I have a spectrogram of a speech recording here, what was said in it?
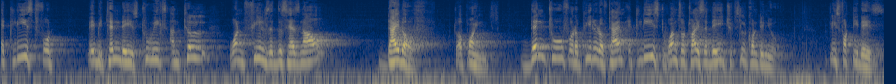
At least for maybe 10 days, two weeks, until one feels that this has now died off to a point. Then, too, for a period of time, at least once or twice a day, it should still continue. At least 40 days.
